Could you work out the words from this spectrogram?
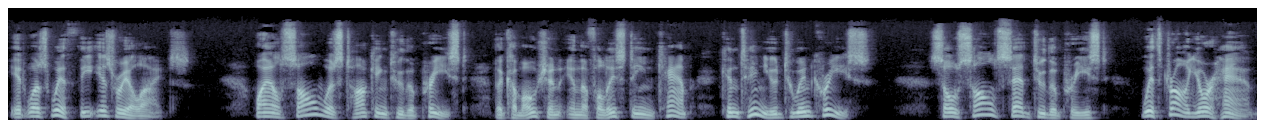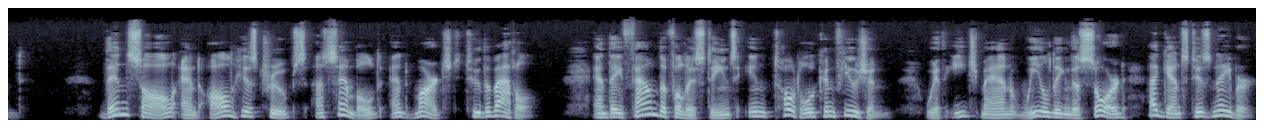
it was with the Israelites. While Saul was talking to the priest, the commotion in the Philistine camp continued to increase. So Saul said to the priest, Withdraw your hand. Then Saul and all his troops assembled and marched to the battle. And they found the Philistines in total confusion, with each man wielding the sword against his neighbor.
